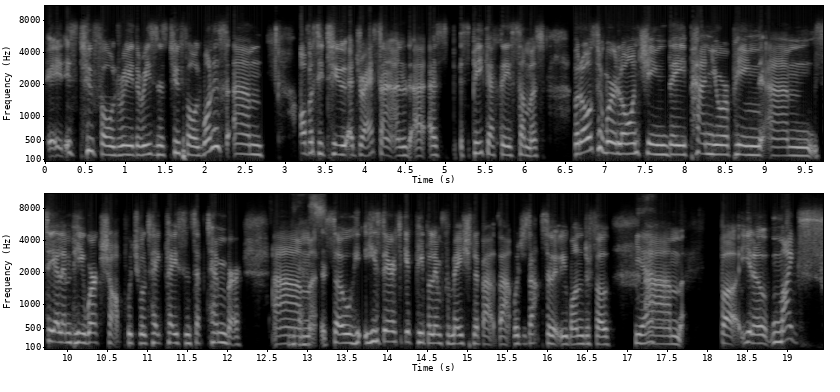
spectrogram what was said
it's twofold, really. The reason is twofold. One is um, obviously to address and, and uh, uh, speak at the summit, but also we're launching the Pan European um, CLMP workshop, which will take place in September. Um, Yes. So he's there to give people information about that, which is absolutely wonderful. yeah. Um, but you know, Mike's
